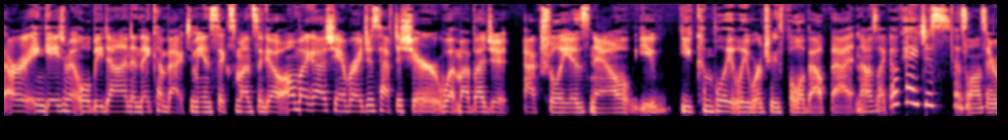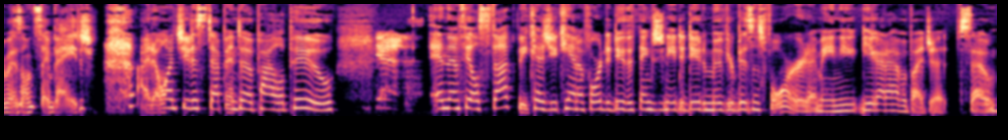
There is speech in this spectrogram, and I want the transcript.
our engagement will be done, and they come back to me in six months and go, "Oh my gosh, Amber, I just have to share what my budget actually is now. You you completely were truthful about that." And I was like, "Okay, just as long as everybody's on the same page, I don't want you to step into a pile of poo, yes. and then feel stuck because you can't afford to do the things you need to do to move your business forward. I mean, you you got to have a budget. So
